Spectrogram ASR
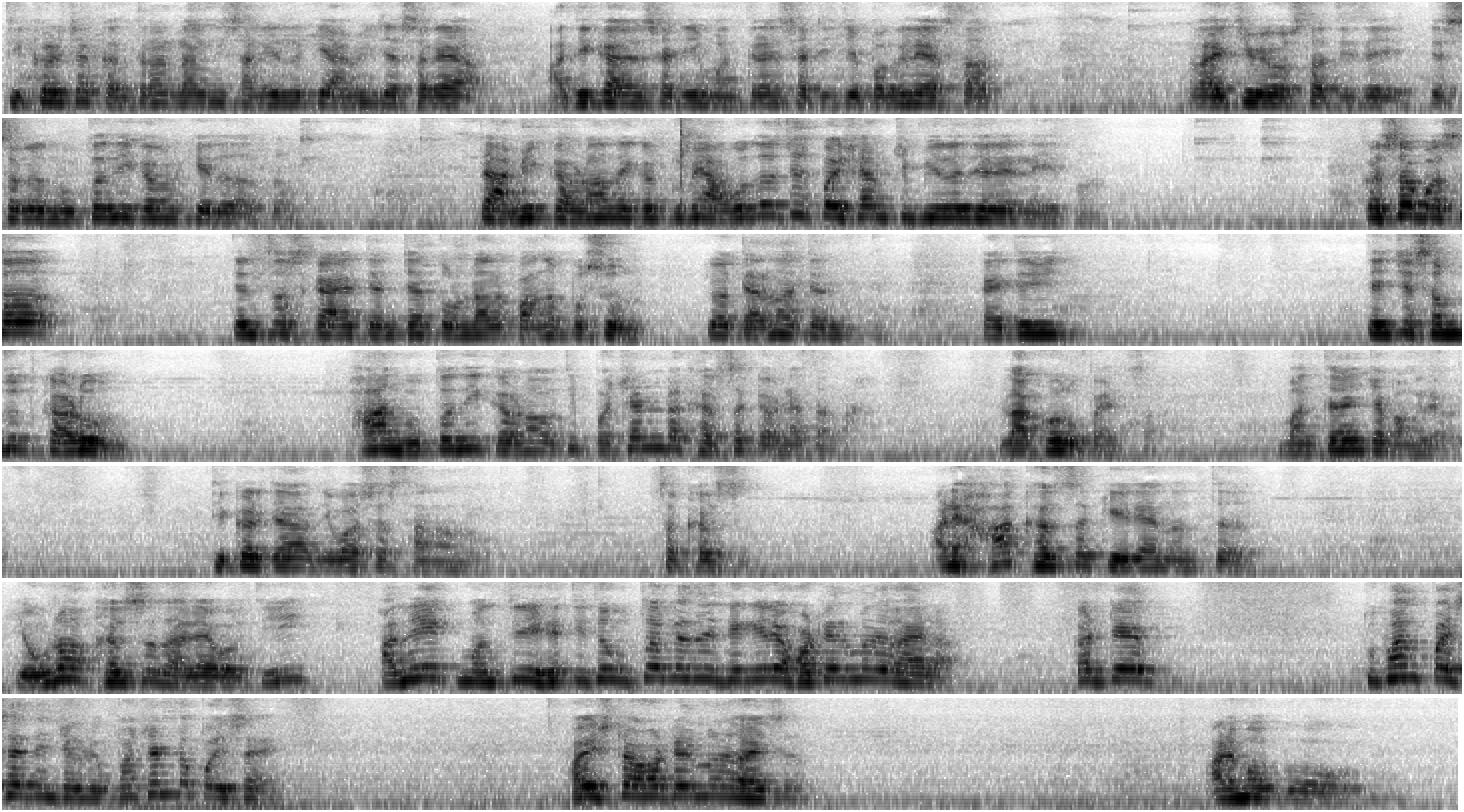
तिकडच्या कंत्राटदारांनी सांगितलं की आम्ही ज्या सगळ्या अधिकाऱ्यांसाठी मंत्र्यांसाठी जे बंगले असतात राहायची व्यवस्था तिथे ते सगळं नूतनीकरण केलं जातं. ते आम्ही करणार नाही कारण तुम्ही अगोदरचेच पैसे आमची बिलं दिलेले नाहीत म्हणून. कसं बसं त्यांचंच काय त्यांच्या तोंडाला पानं पुसून किंवा त्यांना त्यां काहीतरी त्यांची समजूत काढून हा नूतनीकरणावरती प्रचंड खर्च करण्यात आला. लाखो रुपयांचा. मंत्र्यांच्या बंगल्यावरती तिकडच्या निवासस्थानावरचा खर्च. आणि हा खर्च केल्यानंतर एवढा खर्च झाल्यावरती अनेक मंत्री हे तिथे उतरले नाही ते गेले हॉटेलमध्ये राहायला. कारण ते तुफान पैसा आहे त्यांच्याकडे प्रचंड पैसा आहे. फाईव्ह स्टार हॉटेलमध्ये राहायचं आणि मग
